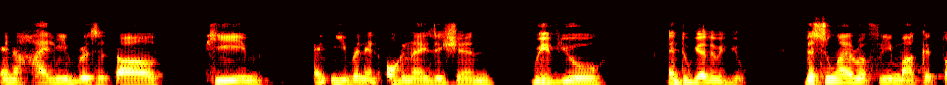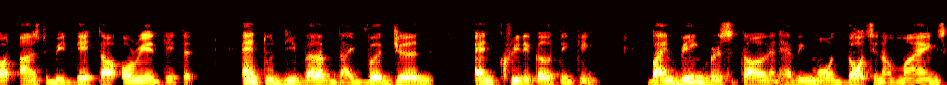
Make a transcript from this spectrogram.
and a highly versatile team and even an organization with you and together with you. The Sungai Road Flea Market taught us to be data orientated and to develop divergent and critical thinking. By being versatile and having more dots in our minds,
